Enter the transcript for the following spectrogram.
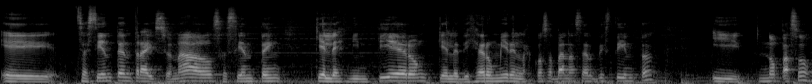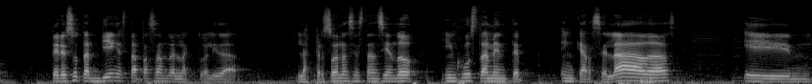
eh, se sienten traicionados, se sienten que les mintieron, que les dijeron, miren, las cosas van a ser distintas y no pasó. Pero eso también está pasando en la actualidad. Las personas están siendo injustamente encarceladas, eh,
